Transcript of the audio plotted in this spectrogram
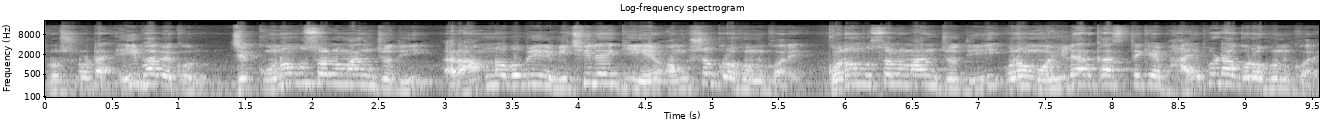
প্রশ্নটা এইভাবে করুন। যে কোন মুসলমান যদি রামনবমীর মিছিলে গিয়ে অংশগ্রহণ করে, কোন মুসলমান যদি কোনো মহিলার কাছ থেকে ভাইফোঁটা গ্রহণ করে,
